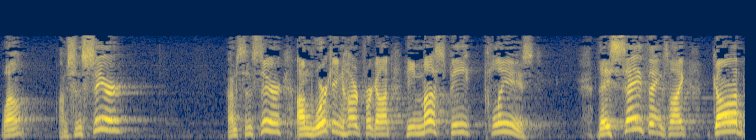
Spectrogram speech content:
well, I'm sincere. I'm sincere. I'm working hard for God. He must be pleased. They say things like, God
